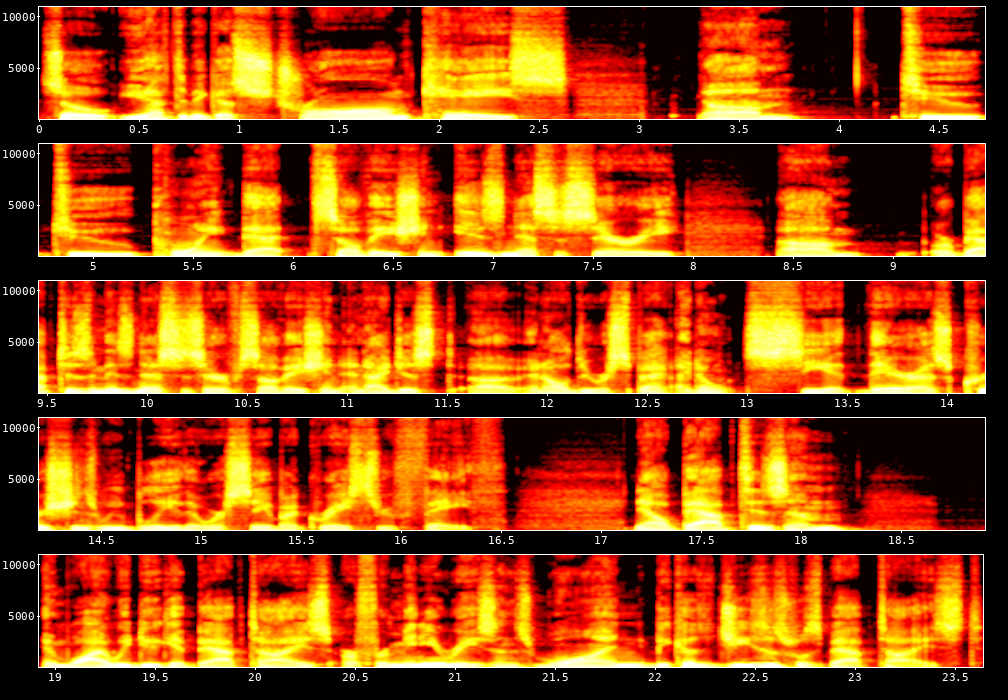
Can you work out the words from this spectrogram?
So you have to make a strong case um, to to point that salvation is necessary um, or baptism is necessary for salvation. And I just, uh, in all due respect, I don't see it there. As Christians, we believe that we're saved by grace through faith. Now, baptism and why we do get baptized are for many reasons. One, because Jesus was baptized.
